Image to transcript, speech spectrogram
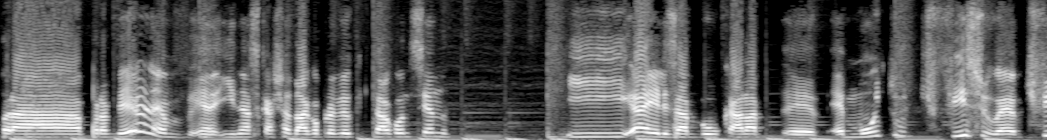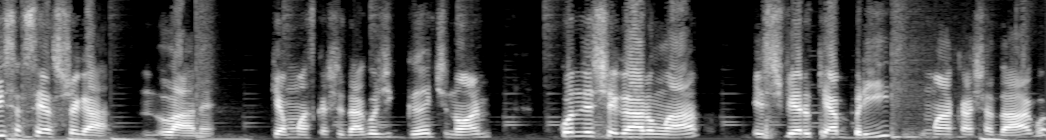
Pra, pra ver, né? Ir nas caixas d'água pra ver o que, que tava acontecendo. E aí eles, o cara, é, é muito difícil, é difícil acesso chegar lá, né? Que é umas caixas d'água gigante, enorme. Quando eles chegaram lá, eles tiveram que abrir uma caixa d'água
